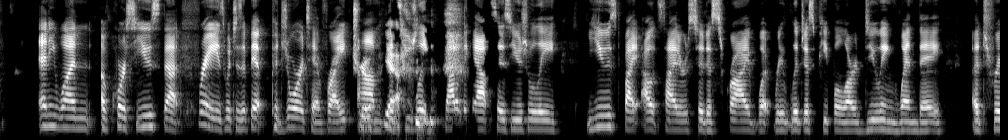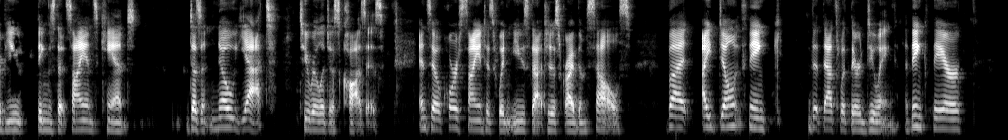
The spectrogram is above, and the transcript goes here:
anyone, of course, use that phrase, which is a bit pejorative, right? True. Um, yeah. It's usually God of the gaps is usually used by outsiders to describe what religious people are doing when they attribute things that science can't doesn't know yet to religious causes. And so, of course, scientists wouldn't use that to describe themselves. But I don't think that that's what they're doing. I think they're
